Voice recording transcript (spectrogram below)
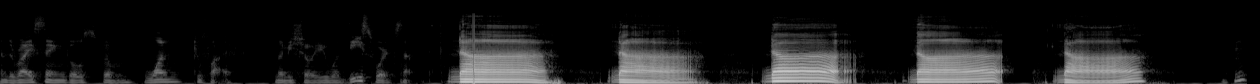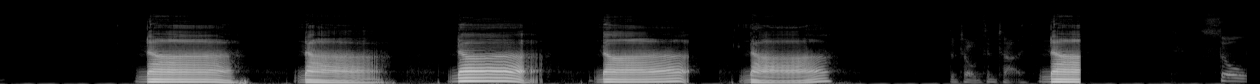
and the rising goes from 1 to 5. Let me show you what these words sound like. Nah, nah, nah, nah, nah, mm -hmm. nah na na na na the tones in Thai. Na. So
